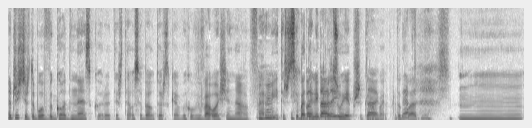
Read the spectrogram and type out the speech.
oczywiście, że to było wygodne, skoro też ta osoba autorska wychowywała się na farmie mhm. i też I chyba, dalej, dalej pracuje przy krowach, tak, prawda? Dokładnie. Mm,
